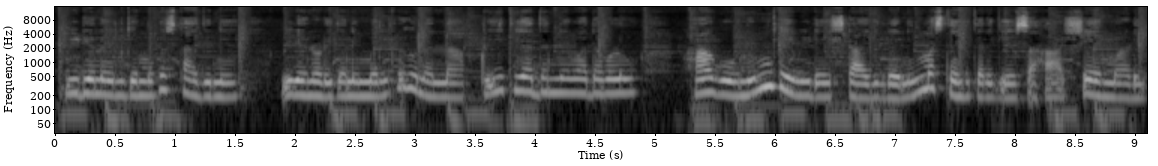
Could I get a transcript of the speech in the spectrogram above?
ವಿಡಿಯೋನ ಇಲ್ಲಿಗೆ ಮುಗಿಸ್ತಾ ಇದ್ದೀನಿ. ವಿಡಿಯೋ ನೋಡಿದ ನಿಮ್ಮೆಲ್ಲರಿಗೂ ನನ್ನ ಪ್ರೀತಿಯ ಧನ್ಯವಾದಗಳು ಹಾಗೂ ನಿಮಗೆ ವಿಡಿಯೋ ಇಷ್ಟ ಆಗಿದ್ದರೆ ನಿಮ್ಮ ಸ್ನೇಹಿತರಿಗೆ ಸಹ ಶೇರ್ ಮಾಡಿ.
